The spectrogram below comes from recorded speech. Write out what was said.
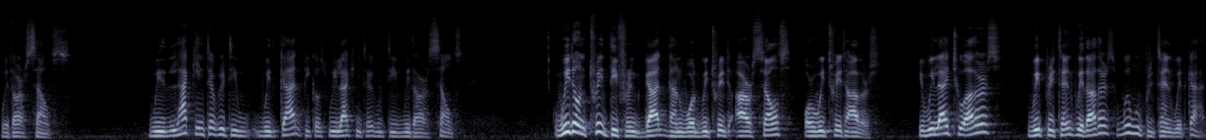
with ourselves. We lack integrity with God because we lack integrity with ourselves. We don't treat different God than what we treat ourselves or we treat others. If we lie to others, we pretend with others, we will pretend with God.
